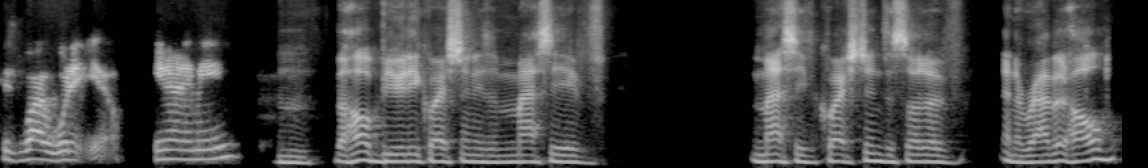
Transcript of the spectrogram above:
Because why wouldn't you? You know what I mean? Mm. The whole beauty question is a massive, massive question to sort of in a rabbit hole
